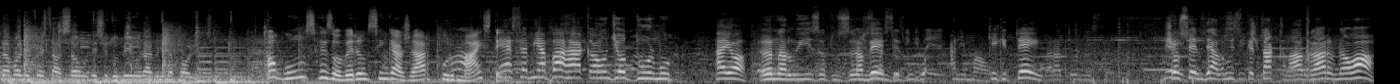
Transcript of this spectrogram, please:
na manifestação deste domingo na Avenida Paulista. Alguns resolveram se engajar por mais tempo. Essa é a minha barraca onde eu durmo. Aí, ó, Ana Luísa dos Anjos. Tá vendo? Animal. O que que tem? Maratonista. Deixa eu acender a luz porque tá claro. Claro não, ó.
